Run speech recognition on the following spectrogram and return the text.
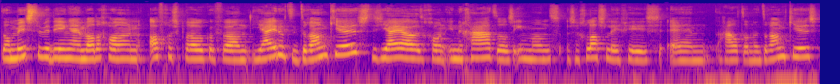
dan misten we dingen en we hadden gewoon afgesproken van jij doet de drankjes. Dus jij houdt gewoon in de gaten als iemand zijn glas leeg is en haalt dan de drankjes.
